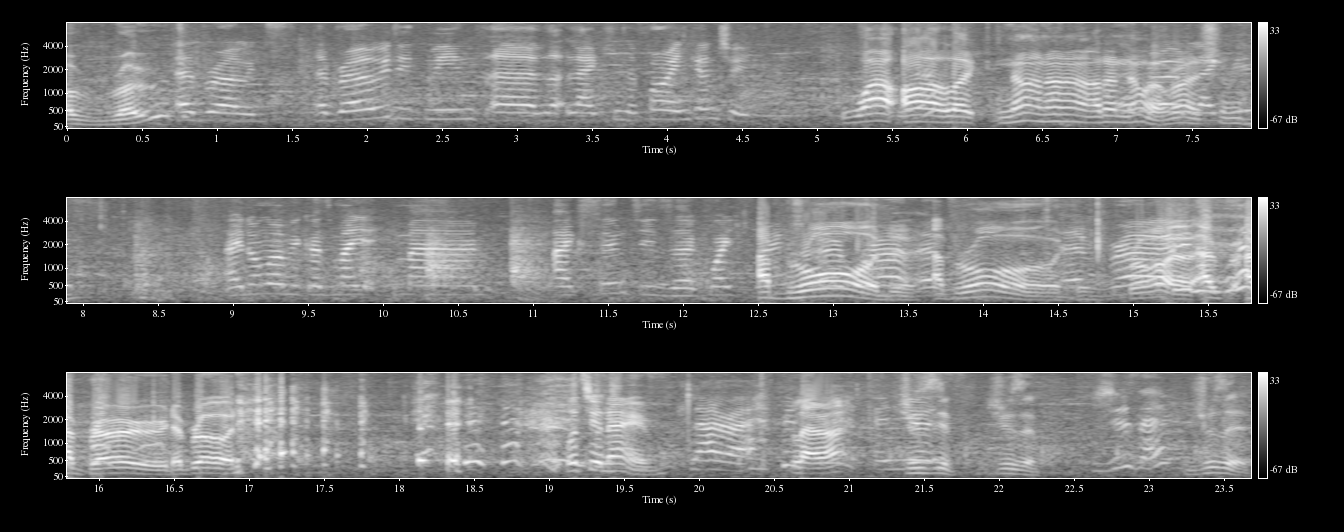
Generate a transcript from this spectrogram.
A road? Abroad. Abroad, it means uh, li- like in a foreign country. Wow. Ah, like no, no, no. I don't know. Abroad, like show me. this. I don't know because my my accent is uh, quite French. Abroad, Abro- abroad, Abroad. abroad, abroad, abroad. What's your name? Clara. Clara. And? Joseph. Joseph. Joseph. Joseph.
